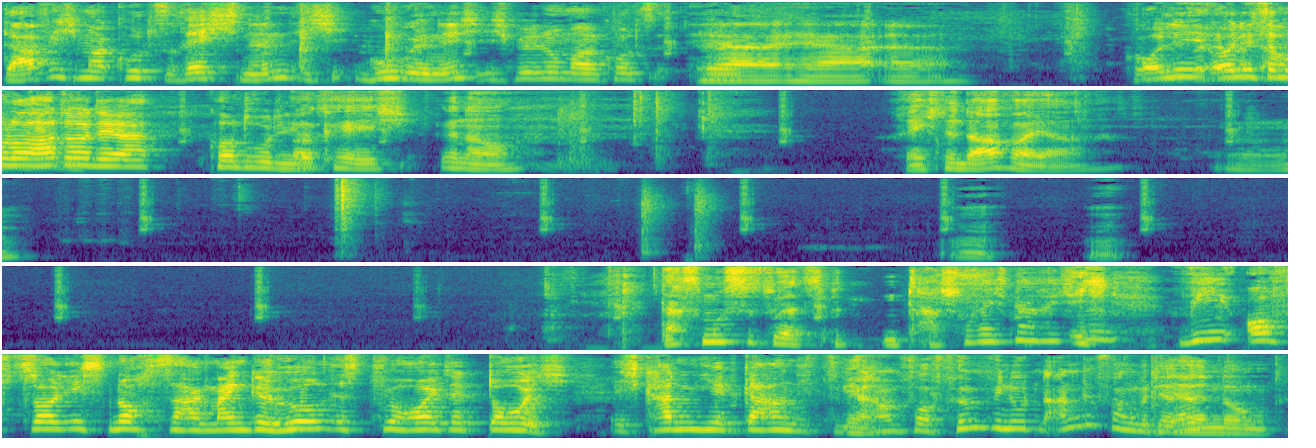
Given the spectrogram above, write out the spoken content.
Darf ich mal kurz rechnen? Ich google nicht. Ich will nur mal kurz. Äh, Herr, Herr, äh, Olli, Olli ist der Moderator, der kontrolliert. Okay, ich, genau. Rechnen darf er ja. Mhm. Das musstest du jetzt mit einem Taschenrechner rechnen? Ich, wie oft soll ich es noch sagen? Mein Gehirn ist für heute durch. Ich kann hier gar nichts Wir mehr. haben vor fünf Minuten angefangen mit der Ja? Sendung.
